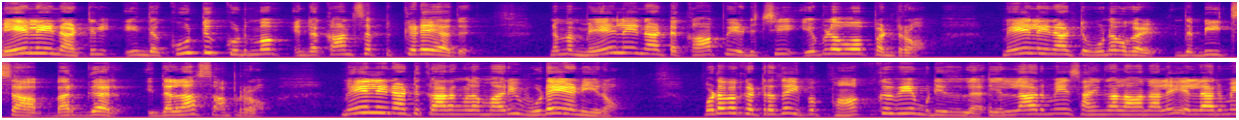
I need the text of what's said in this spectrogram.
மேலை நாட்டில் இந்த கூட்டு குடும்பம் என்ற கான்செப்ட் கிடையாது. நம்ம மேலை நாட்டை காப்பி அடித்து எவ்வளவோ பண்ணுறோம் மேலை நாட்டு உணவுகள் இந்த பீட்சா பர்கர் இதெல்லாம் சாப்பிட்றோம். மேலை நாட்டுக்காரங்களை மாதிரி உடை அணிகிறோம் புடவை கட்டுறதை இப்போ பார்க்கவே முடியறதில்ல. எல்லாருமே சாயங்காலம் ஆனாலே எல்லாருமே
